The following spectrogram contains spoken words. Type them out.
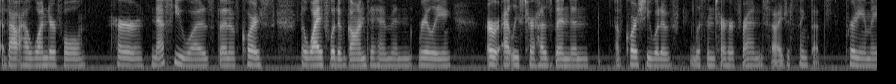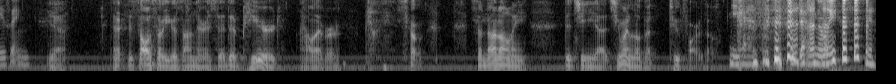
about how wonderful her nephew was, then of course the wife would have gone to him and really, or at least her husband, and of course she would have listened to her friend. So I just think that's pretty amazing. Yeah. Uh, This also he goes on there. It said it appeared, however, so so not only did she uh, she went a little bit too far though, Yes, definitely.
